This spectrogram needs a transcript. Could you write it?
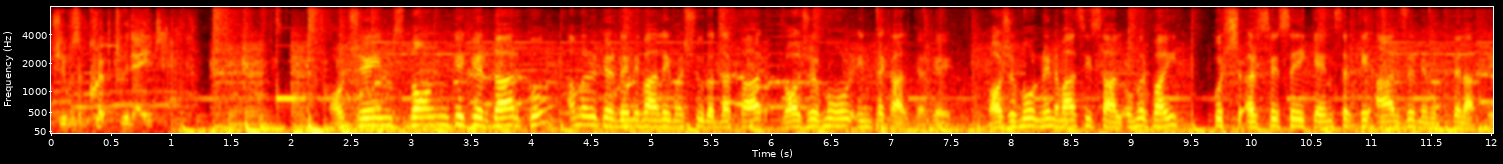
She was equipped with ATAC. और जेम्स बॉन्ड के किरदार को अमर कर देने वाले मशहूर अदाकार रॉजर मोर इंतकाल कर गए रॉजर मोर ने नवासी साल उम्र पाई, कुछ अरसे से कैंसर के आर्जे में मुब्तला थे।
